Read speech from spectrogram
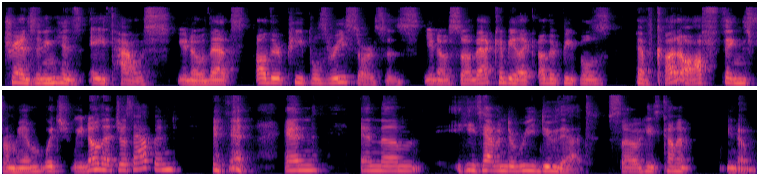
transiting his eighth house. You know that's other people's resources you know so that could be like other people's have cut off things from him, which we know that just happened. and and um he's having to redo that. So he's kind of, you know,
